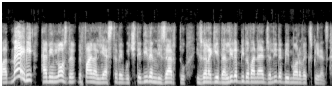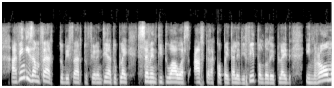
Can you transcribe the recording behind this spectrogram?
But maybe having lost the, the final yesterday, which they didn't deserve to, is going to give them a little bit of an edge, a little bit more of experience. I think it's unfair, to be fair, to Fiorentina to play 72 hours after a Coppa Italia defeat, although they played in Rome.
